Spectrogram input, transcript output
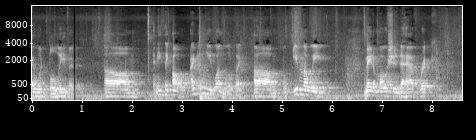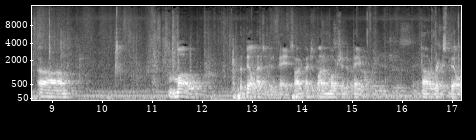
I would believe it. Um, anything, oh, I do need one little thing. Um, even though we made a motion to have Rick, um, mow, the bill hasn't been paid, so I, I just want a motion to pay, uh, Rick's bill,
